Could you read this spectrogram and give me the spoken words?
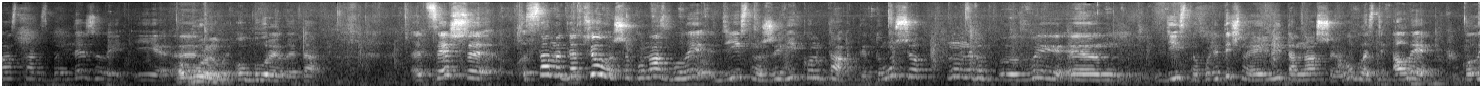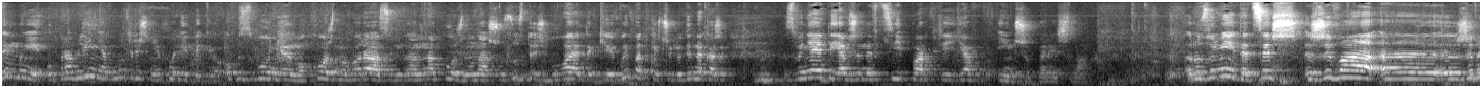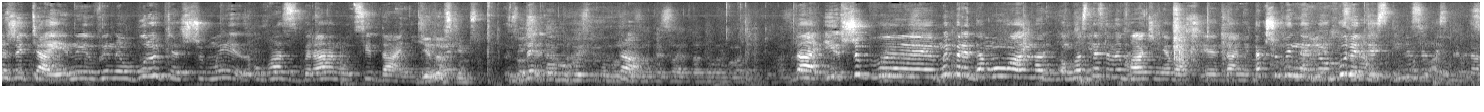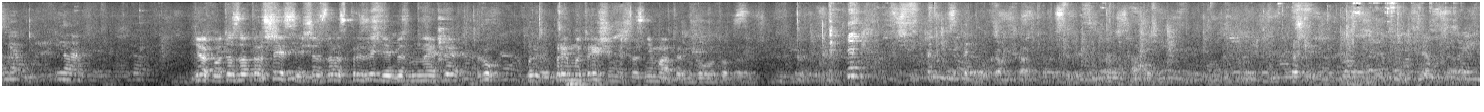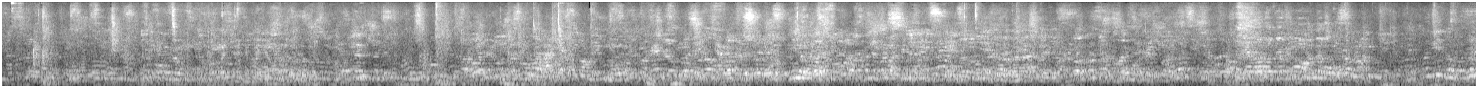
вас так збентежили і е, Обурили. обурили да. Це ж е, саме для цього, щоб у нас були дійсно живі контакти. Тому що ну, не ви, е, дійсно політична еліта нашої області, але коли ми управління внутрішньої політики обдзвонюємо кожного разу на, на кожну нашу зустріч, бувають такі випадки, що людина каже: звиняйте, я вже не в цій партії, я в іншу перейшла. Розумієте, це ж жива, е, живе життя, і не, ви не обурюєте, що ми у вас збираємо ці дані. Дідовським Де- засобом. Да. можна записати на телебаченні. Так, і щоб е, ми передамо на обласне телебачення ваші е, дані. Так що ви не, не обурюєтесь і не. Да. Да. Дякую. До завтра сесії. Зараз зараз президія без мене йде. Друг при- приймуть рішення, що знімати Миколу Тодоровича. 여기도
